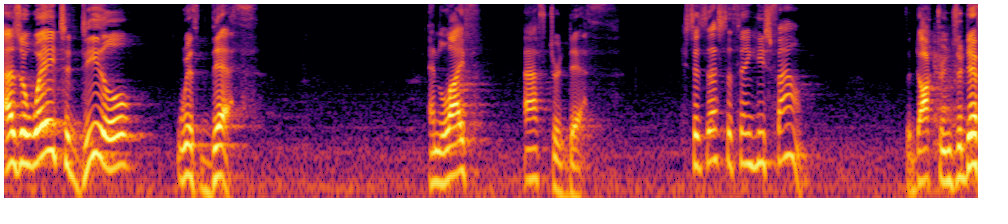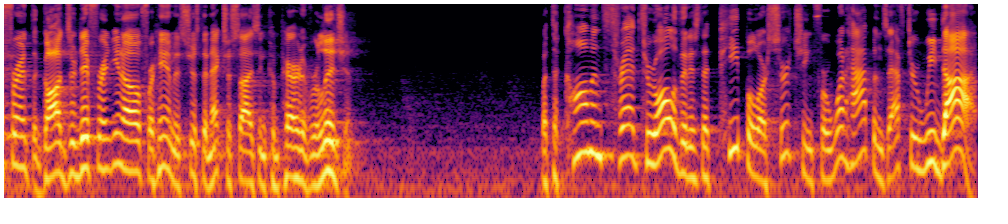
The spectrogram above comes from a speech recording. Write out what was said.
as a way to deal with death and life after death. He says that's the thing he's found. The doctrines are different, the gods are different. You know, for him it's just an exercise in comparative religion. But the common thread through all of it is that people are searching for what happens after we die.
